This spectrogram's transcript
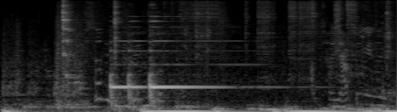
아, 저 약속 있는.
